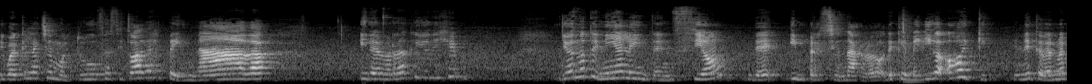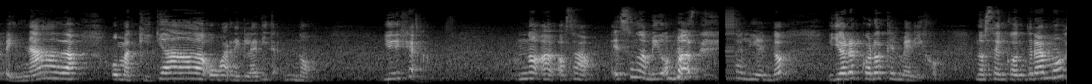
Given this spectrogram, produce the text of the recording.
igual que la chemoltufa, así toda despeinada. Y de verdad que yo dije, yo no tenía la intención de impresionarlo, de que me diga, ay, que tiene que verme peinada, o maquillada, o arregladita. No. Yo dije, no, o sea, es un amigo más saliendo. Y yo recuerdo que él me dijo, nos encontramos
